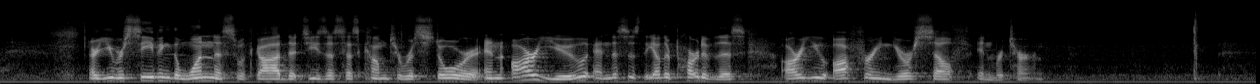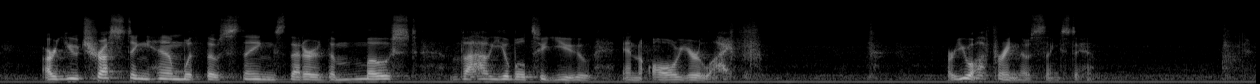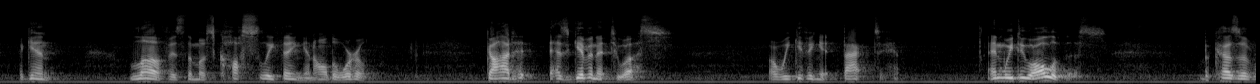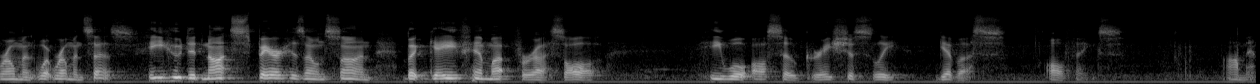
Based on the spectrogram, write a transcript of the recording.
Are you receiving the oneness with God that Jesus has come to restore? And are you, and this is the other part of this, are you offering yourself in return? Are you trusting Him with those things that are the most valuable to you in all your life? Are you offering those things to Him? Again, love is the most costly thing in all the world. God has given it to us. Are we giving it back to Him? And we do all of this because of Roman, what Romans says. He who did not spare his own son, but gave him up for us all, he will also graciously give us all things. Amen.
